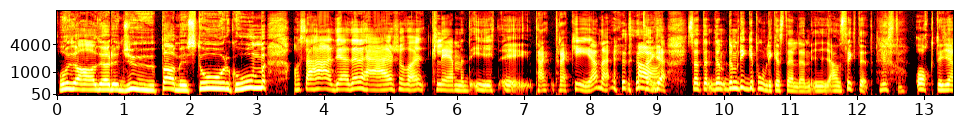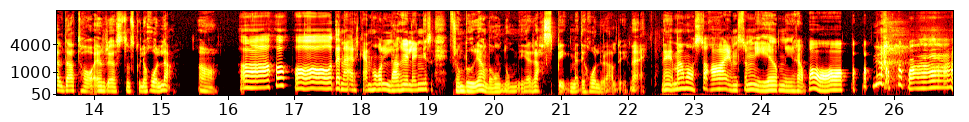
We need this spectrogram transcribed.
och så hade jag den djupa med stor kom. Och så hade jag den här som var klämd i eh, tra- trakean där. Ja. så att de, de, de ligger på olika ställen i ansiktet. Just det. Och det gällde att ha en röst som skulle hålla. Ja. Ah, ah, ah, den här kan hålla hur länge som... Från början var hon nog mer raspig, men det håller aldrig. Nej. Nej, man måste ha en som är ba, ba, ba, ba, ba.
